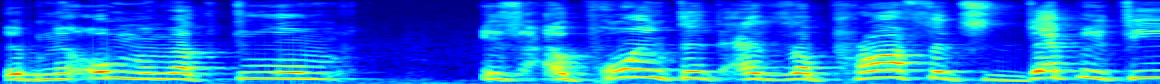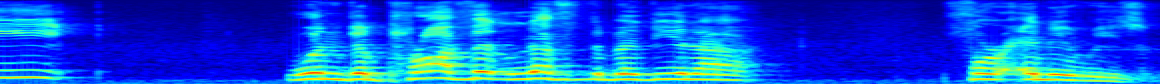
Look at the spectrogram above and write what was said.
ibn Umm Maktoum is appointed as the Prophet's deputy when the Prophet left the Medina for any reason.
